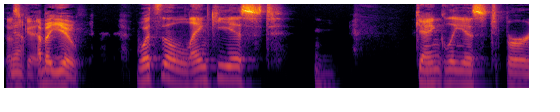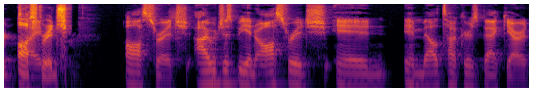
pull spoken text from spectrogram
That's yeah. good. How about you? What's the lankiest gangliest bird. type. Ostrich. Ostrich. I would just be an ostrich in in Mel Tucker's backyard.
